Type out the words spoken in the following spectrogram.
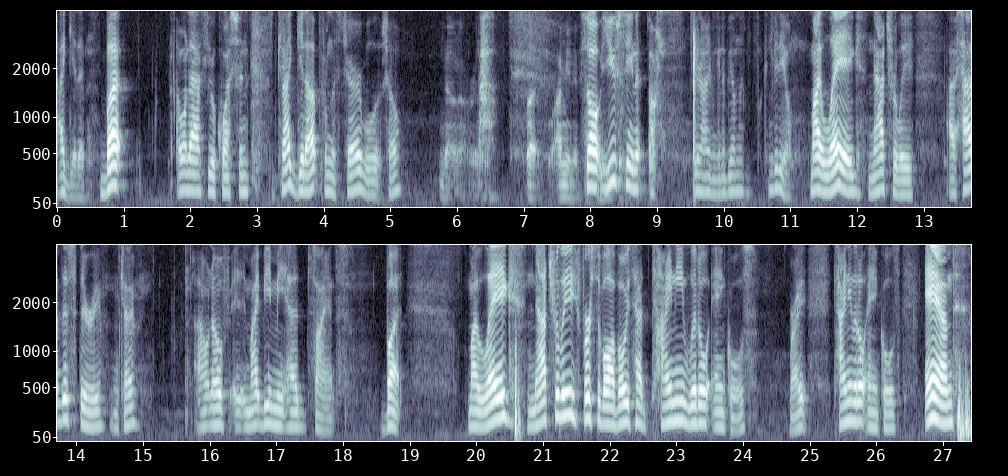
I get it. But I want to ask you a question. Can I get up from this chair? Will it show? No, not really. But I mean, if So you you've seen it. oh, you're not even gonna be on the fucking video. My leg, naturally, I've had this theory. Okay, I don't know if it, it might be meathead science, but my leg naturally. First of all, I've always had tiny little ankles, right? Tiny little ankles, and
